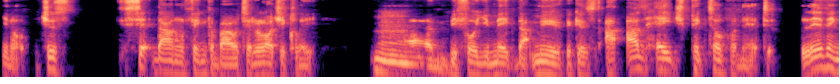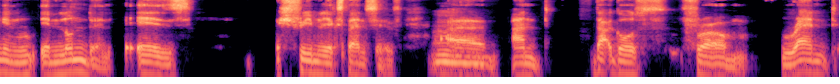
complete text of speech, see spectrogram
you know just sit down and think about it logically Mm. um, before you make that move because as H picked up on it, living in in London is extremely expensive Mm. um, and that goes from rent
